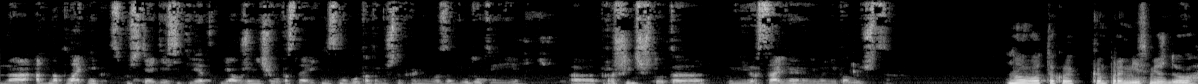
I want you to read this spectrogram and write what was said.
На одноплатник спустя 10 лет я уже ничего поставить не смогу, потому что про него забудут, и э, прошить что-то универсальное на него не получится. Ну, вот такой компромисс между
